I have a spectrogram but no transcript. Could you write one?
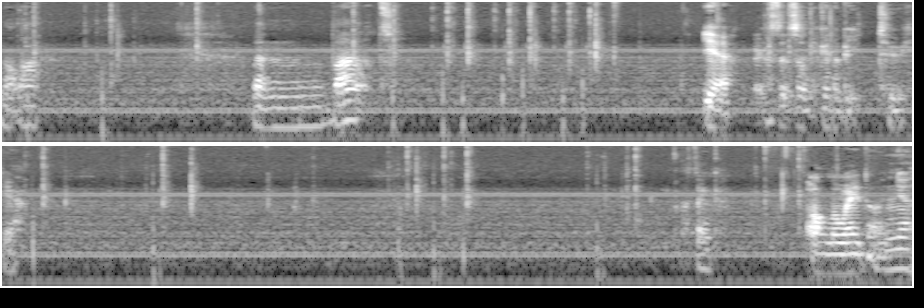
Not that. Then that Yeah. because it's only gonna be two here. I think. All the way down. Yeah.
